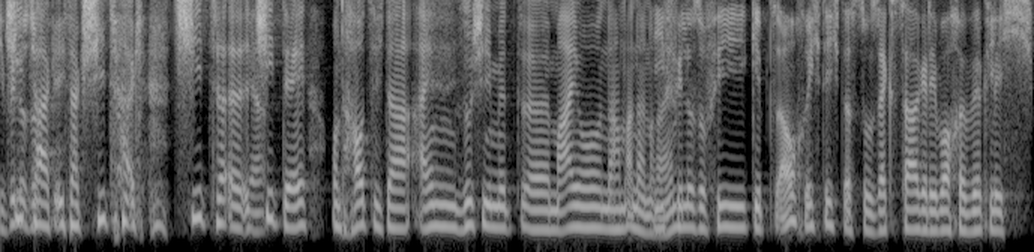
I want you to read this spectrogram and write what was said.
Die Cheat Philosoph- Tag, ich sag Cheat Tag, Cheat, äh, Ja. Cheat Day und haut sich da ein Sushi mit äh, Mayo nach dem anderen Die rein. Philosophie gibt es auch, richtig, dass du sechs Tage die Woche wirklich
